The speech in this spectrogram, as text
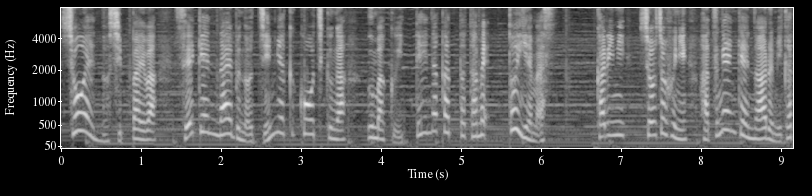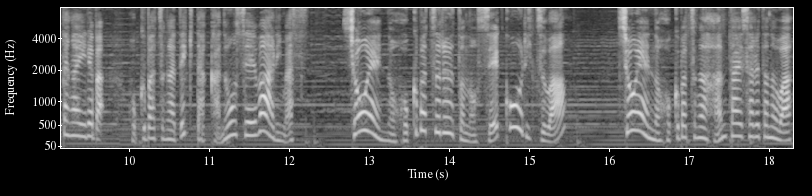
荘園の失敗は政権内部の人脈構築がうまくいっていなかったためと言えます。仮に少書府に発言権のある味方がいれば北伐ができた可能性はあります。荘園の北伐ルートの成功率は？荘園の北伐が反対されたのは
